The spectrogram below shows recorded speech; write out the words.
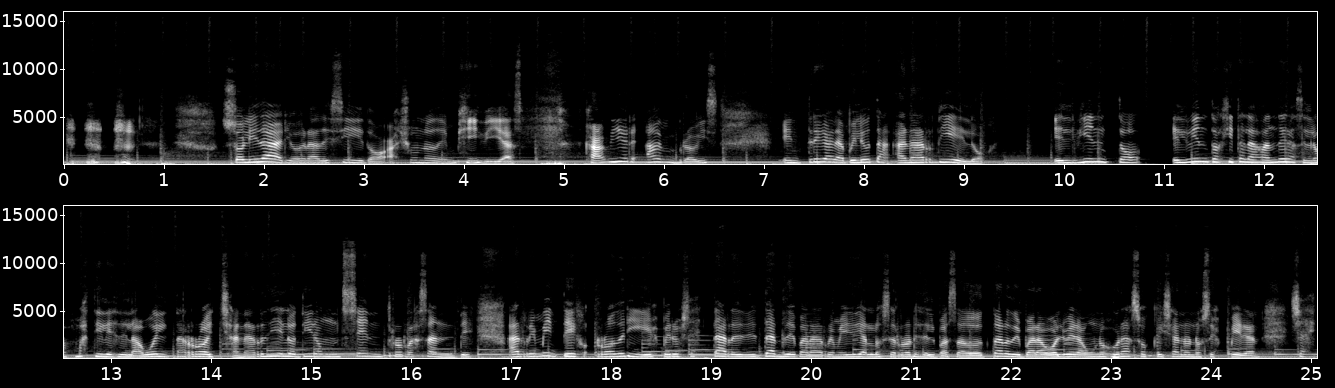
Solidario, agradecido, ayuno de envidias. Javier Ambroise entrega la pelota a Nardielo. El viento, el viento agita las banderas en los mástiles de la vuelta rocha. Nardielo tira un centro rasante. Arremete Rodríguez, pero ya es tarde, tarde para remediar los errores del pasado. Tarde para volver a unos brazos que ya no nos esperan. Ya es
